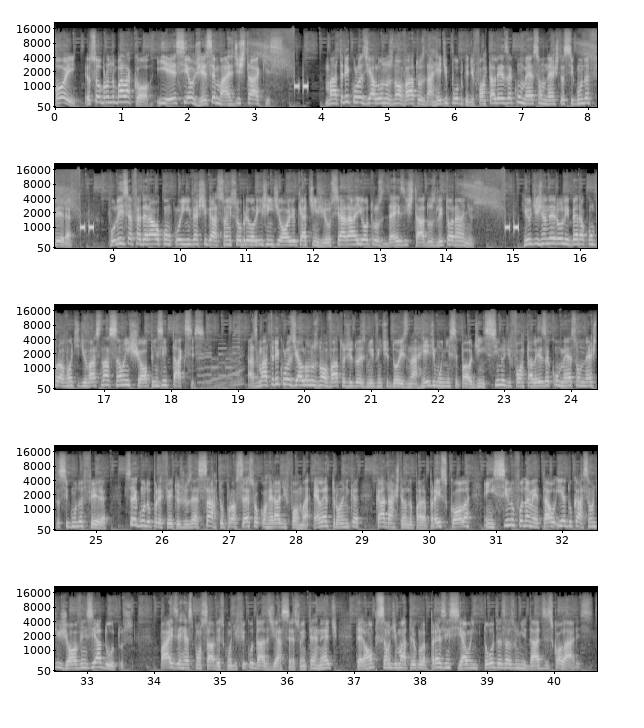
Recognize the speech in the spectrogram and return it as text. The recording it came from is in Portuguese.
Oi, eu sou Bruno Balacó e esse é o GC Mais Destaques. Matrículas de alunos novatos na rede pública de Fortaleza começam nesta segunda-feira. Polícia Federal conclui investigações sobre a origem de óleo que atingiu o Ceará e outros 10 estados litorâneos. Rio de Janeiro libera comprovante de vacinação em shoppings e táxis. As matrículas de alunos novatos de 2022 na rede municipal de ensino de Fortaleza começam nesta segunda-feira. Segundo o prefeito José Sarto, o processo ocorrerá de forma eletrônica, cadastrando para pré-escola, ensino fundamental e educação de jovens e adultos. Pais e responsáveis com dificuldades de acesso à internet terão a opção de matrícula presencial em todas as unidades escolares.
